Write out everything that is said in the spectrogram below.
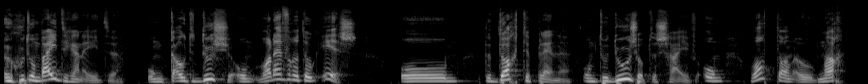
een goed ontbijt te gaan eten. Om koud te douchen, om whatever het ook is. Om de dag te plannen, om to-do's op te schrijven, om wat dan ook. Maar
